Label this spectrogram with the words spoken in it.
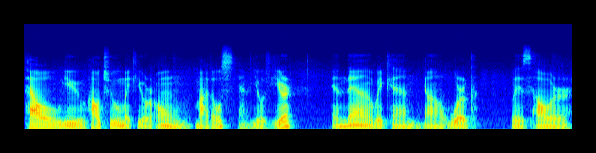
tell you how to make your own models and use here. And then we can uh, work with our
